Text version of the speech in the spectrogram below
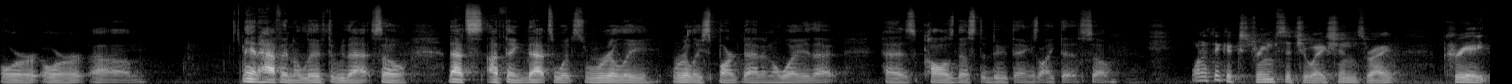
or, or, um, and having to live through that. So that's, I think that's what's really, really sparked that in a way that has caused us to do things like this. So, well, I think extreme situations, right, create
